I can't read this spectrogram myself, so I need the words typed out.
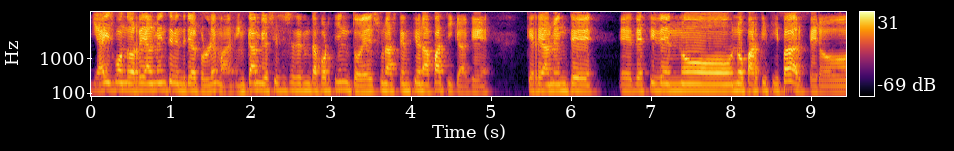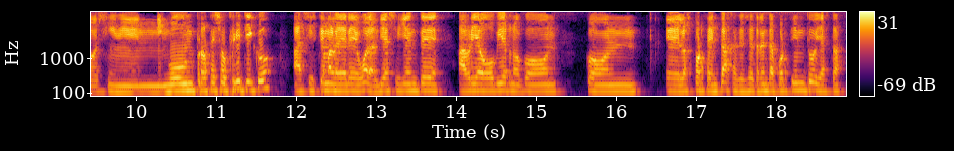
Y ahí es cuando realmente vendría el problema. En cambio, si ese 70% es una abstención apática que, que realmente eh, deciden no, no participar, pero sin ningún proceso crítico, al sistema le daría igual. Al día siguiente habría gobierno con, con eh, los porcentajes de ese 30% y ya está.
